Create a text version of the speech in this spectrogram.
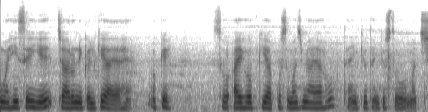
वहीं से ये चारों निकल के आया है ओके सो आई होप कि आपको समझ में आया हो। Thank you thank you so much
